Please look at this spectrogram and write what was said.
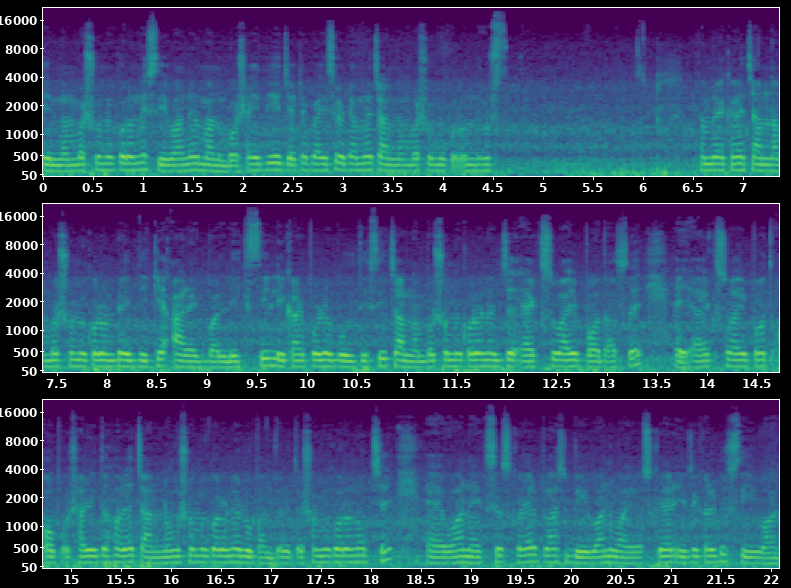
তিন নম্বর সমীকরণে সি ওয়ানের মান বসাই দিয়ে যেটা পাইছি, ওইটা আমরা চার নম্বর সমীকরণ ধরছি। আমরা এখানে চার নম্বর সমীকরণটা এদিকে আরেকবার লিখছি। লেখার পরে বলতেছি চার নম্বর সমীকরণের যে এক্স ওয়াই পদ আছে, এই এক্স ওয়াই পদ অপসারিত হলে চার নং সমীকরণে রূপান্তরিত সমীকরণ হচ্ছে one x square plus b one y square equal to c one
